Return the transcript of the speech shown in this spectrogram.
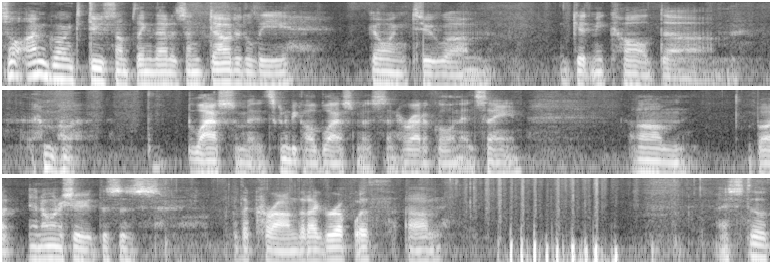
So I'm going to do something that is undoubtedly going to um, get me called um, blasphemous. It's going to be called blasphemous and heretical and insane. Um, but and I want to show you. This is the Quran that I grew up with. Um, I still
